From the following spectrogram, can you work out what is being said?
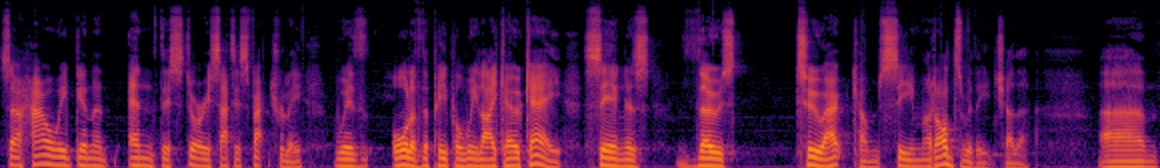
So how are we gonna end this story satisfactorily with all of the people we like? Okay, seeing as those two outcomes seem at odds with each other. Um,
